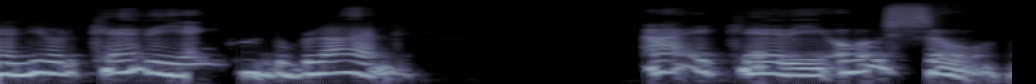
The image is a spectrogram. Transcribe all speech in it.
and you're carrying good blood. I carry also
